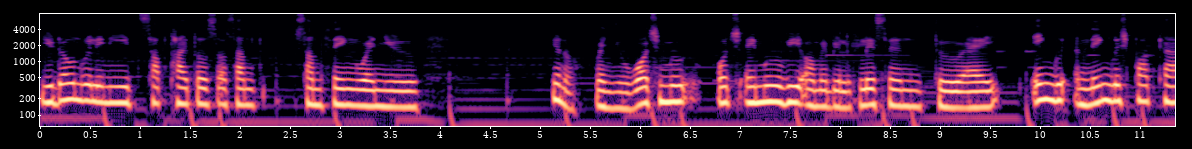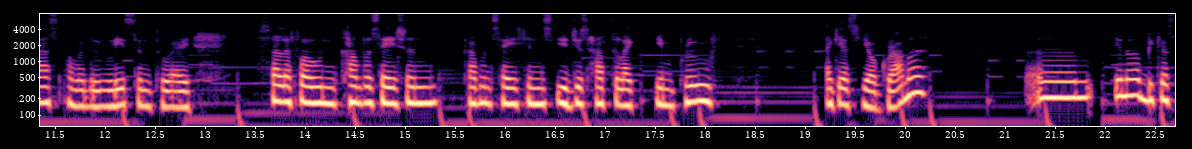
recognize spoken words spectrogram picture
you don't really need subtitles or some something when you you know when you watch a watch a movie or maybe listen to a English an English podcast or maybe listen to a telephone conversation conversations you just have to like improve I guess your grammar. Um you know because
